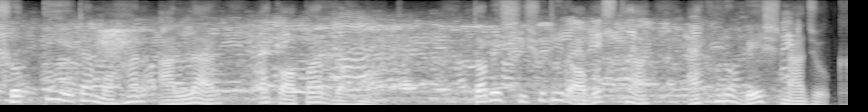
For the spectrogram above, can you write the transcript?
সত্যি এটা মহান আল্লাহর এক অপার রহমত। তবে শিশুটির অবস্থা এখনও বেশ নাজুক।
